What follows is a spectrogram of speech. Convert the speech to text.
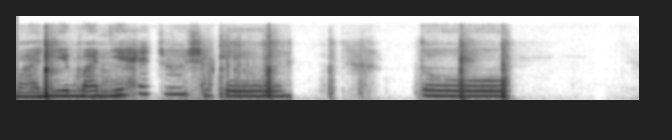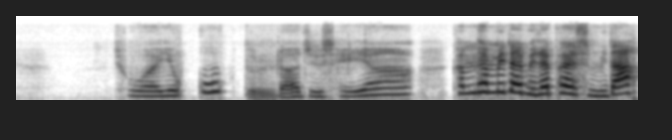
많이 많이 해주시고, 또, 좋아요 꼭 눌러주세요. 감사합니다. 미래파였습니다.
